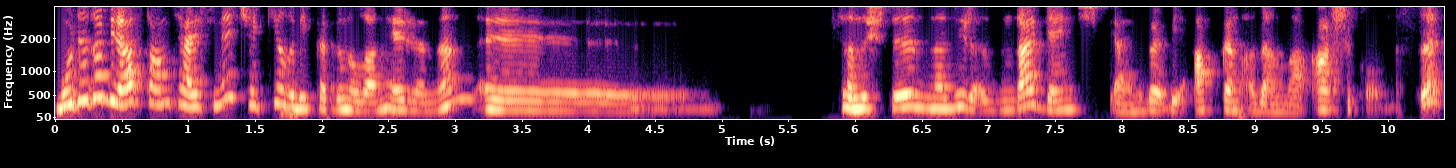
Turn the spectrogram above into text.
Burada da biraz tam tersine Çekyalı bir kadın olan Hera'nın e, tanıştığı Nazir adında genç yani böyle bir Afgan adamla aşık olması,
